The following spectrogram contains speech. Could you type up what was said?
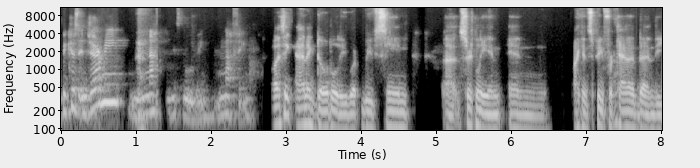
because in Germany, nothing is moving, nothing. Well, I think anecdotally, what we've seen, uh, certainly in, in, I can speak for Canada and the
